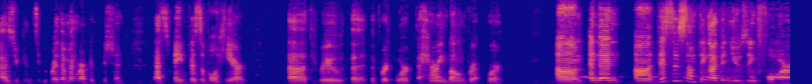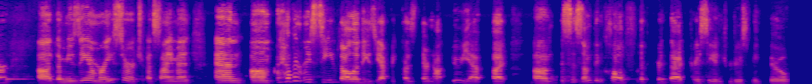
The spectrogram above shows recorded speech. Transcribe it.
as you can see, rhythm and repetition. That's made visible here uh, through the, the brickwork, the herringbone brickwork. Um, and then uh, this is something I've been using for uh, the museum research assignment. And um, I haven't received all of these yet because they're not due yet, but um, this is something called Flipgrid that Tracy introduced me to.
